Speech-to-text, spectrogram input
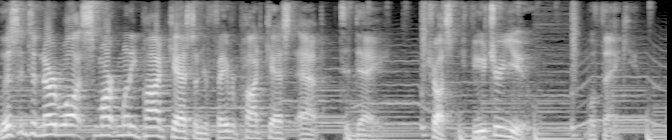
Listen to NerdWallet's Smart Money Podcast on your favorite podcast app today. Trust me, future you will thank you.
